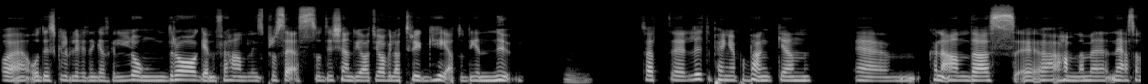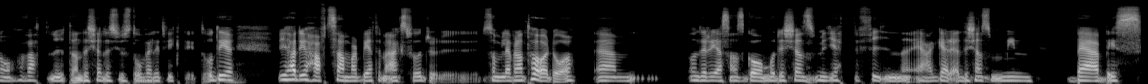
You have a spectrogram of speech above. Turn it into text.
Och, eh, och det skulle blivit en ganska långdragen förhandlingsprocess och det kände jag att jag vill ha trygghet och det är nu. Mm. Så att eh, lite pengar på banken, eh, kunna andas, eh, hamna med näsan ovanför vattenytan, det kändes just då mm. väldigt viktigt. Och det, mm. vi hade ju haft samarbete med Axfood eh, som leverantör då ehm, under resans gång och det känns som en jättefin ägare. Det känns som min bebis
